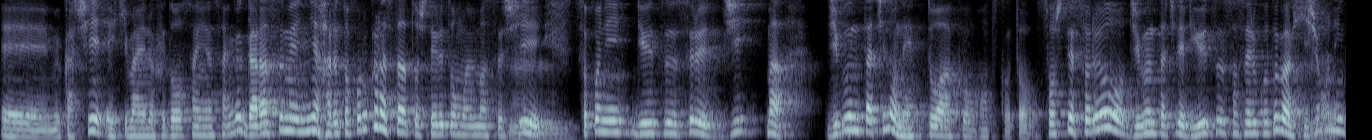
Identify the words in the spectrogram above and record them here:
えー昔、駅前の不動産屋さんがガラス面に貼るところからスタートしていると思いますし、うんそこに流通するじ、まあ、自分たちのネットワークを持つこと、そしてそれを自分たちで流通させることが非常に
